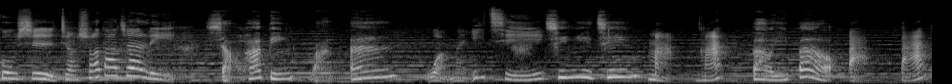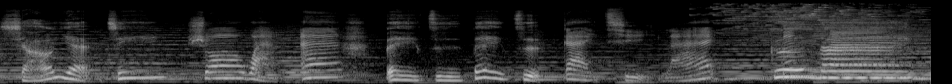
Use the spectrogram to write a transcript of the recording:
故事就说到这里，小花饼晚安，我们一起亲一亲妈。妈，抱一抱。爸爸，小眼睛。说晚安，被子被子。盖起来，Good night。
